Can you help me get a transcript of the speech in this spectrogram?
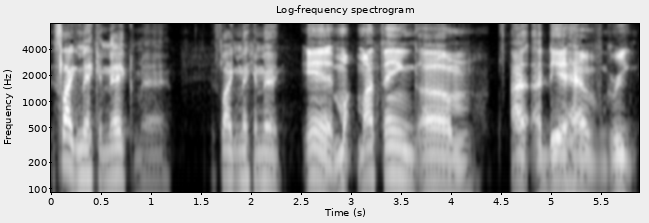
it's like neck and neck, man. It's like neck and neck. Yeah, my, my thing. Um, I, I did have Greek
